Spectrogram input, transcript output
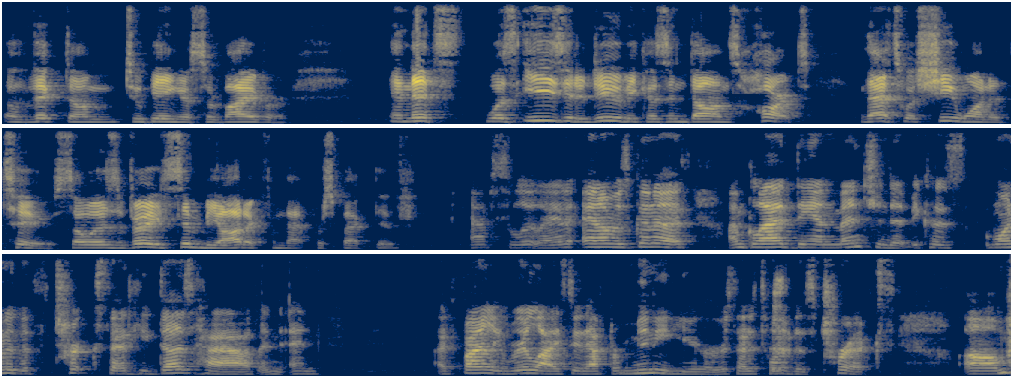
a victim to being a survivor. And that was easy to do because in Dawn's heart, that's what she wanted too. So it was very symbiotic from that perspective. Absolutely. And, and I was going to, I'm glad Dan mentioned it because one of the tricks that he does have, and, and I finally realized it after many years that it's one of his tricks, um,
